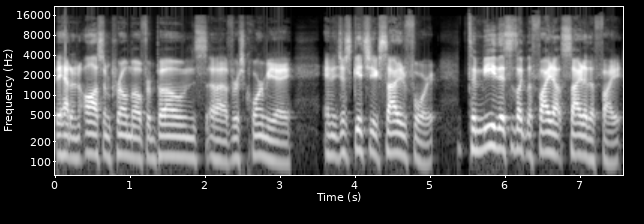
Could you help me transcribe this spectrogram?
they had an awesome promo for Bones uh, versus Cormier, and it just gets you excited for it. To me, this is like the fight outside of the fight.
